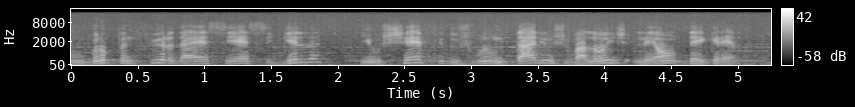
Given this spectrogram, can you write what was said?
o Gruppenführer da SS Gille e o chefe dos voluntários Valões Leon de Grelle.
